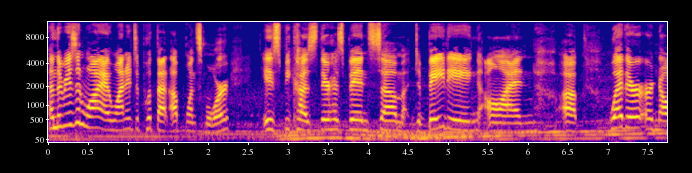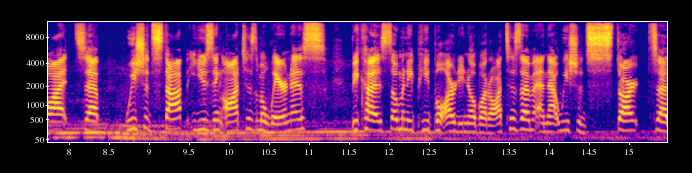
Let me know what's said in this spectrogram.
And the reason why I wanted to put that up once more is because there has been some debating on uh, whether or not uh, we should stop using autism awareness because so many people already know about autism and that we should start uh,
